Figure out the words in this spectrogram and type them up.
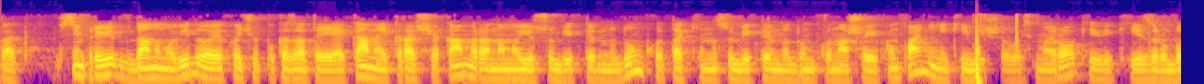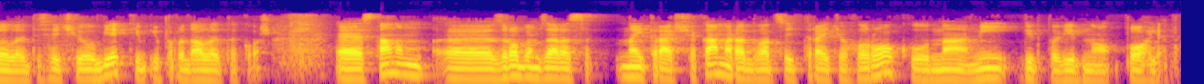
Так, всім привіт! В даному відео я хочу показати, яка найкраща камера, на мою суб'єктивну думку, так і на суб'єктивну думку нашої компанії, які більше 8 років, які зробили тисячі об'єктів і продали також. Е, станом е, зробимо зараз найкраща камера 23-го року, на мій відповідно погляд.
